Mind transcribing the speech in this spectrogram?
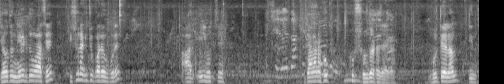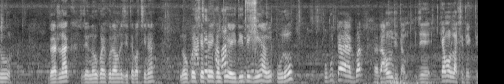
যেহেতু নেট দেওয়া আছে কিছু না কিছু করে উপরে। আর এই হচ্ছে জায়গাটা খুব খুব সুন্দর একটা জায়গা। ঘুরতে এলাম কিন্তু ব্যাড লাক যে নৌকায় করে আমরা যেতে পারছি না। নৌকায় চেপে কিন্তু এই দিক দিয়ে গিয়ে আমি পুরো পুকুরটা একবার রাউন্ড দিতাম যে কেমন লাগছে দেখতে।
